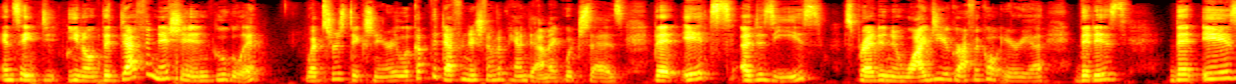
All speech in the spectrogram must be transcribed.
and say, you know, the definition, Google it. Webster's dictionary, look up the definition of a pandemic, which says that it's a disease spread in a wide geographical area that is that is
